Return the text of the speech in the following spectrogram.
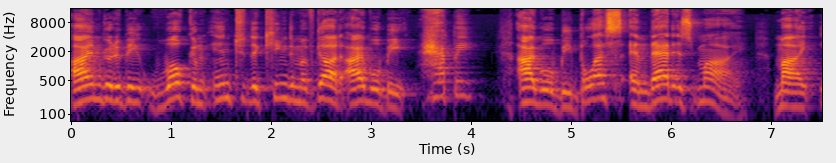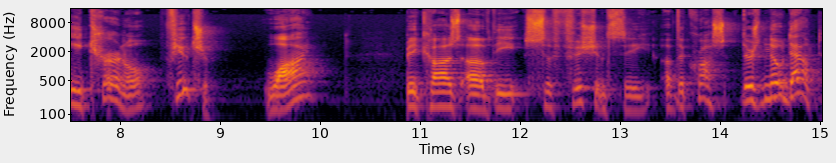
I'm going to be welcome into the kingdom of God. I will be happy, I will be blessed, and that is my my eternal future. Why? Because of the sufficiency of the cross. There's no doubt.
